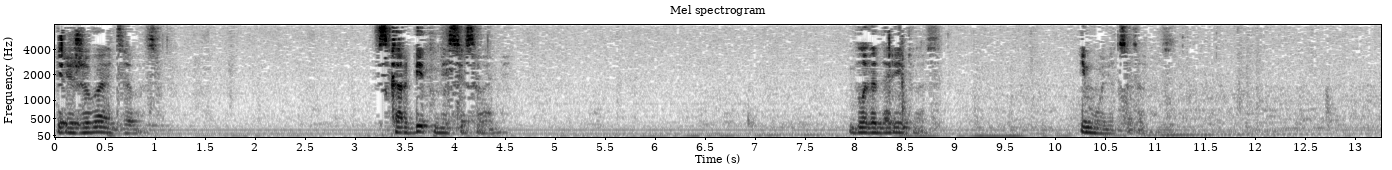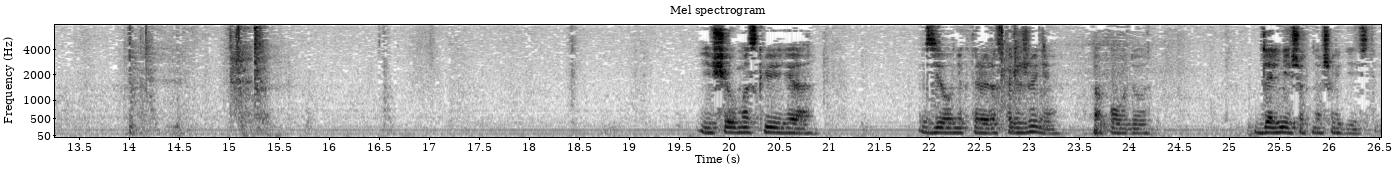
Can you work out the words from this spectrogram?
переживает за вас, скорбит вместе с вами, благодарит вас и молится за вас. Еще в Москве я сделал некоторые распоряжения по поводу дальнейших наших действий.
